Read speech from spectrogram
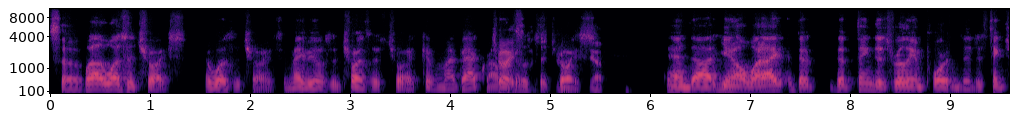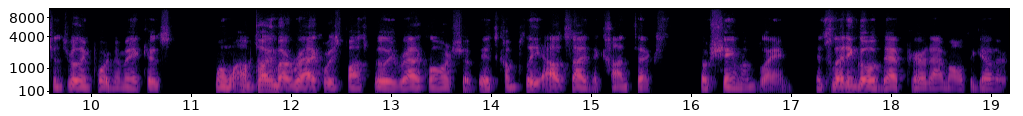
so Well, it was a choice. It was a choice. And maybe it was a choiceless choice given my background. but choice it was a choice. yeah And uh, you know what I the the thing that's really important, the distinction is really important to make is when I'm talking about radical responsibility, radical ownership, it's complete outside the context of shame and blame. It's letting go of that paradigm altogether.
